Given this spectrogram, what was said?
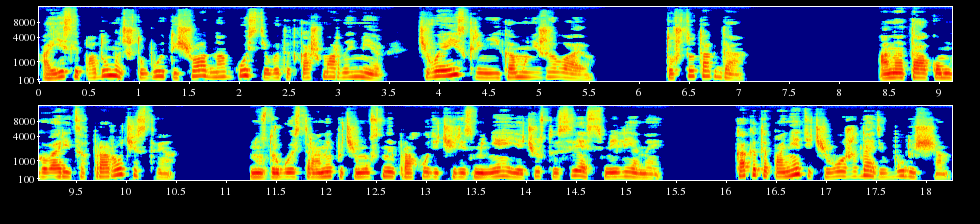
А если подумать, что будет еще одна гостья в этот кошмарный мир, чего я искренне никому не желаю, то что тогда? Она та, о ком говорится в пророчестве? Но, с другой стороны, почему сны проходят через меня, и я чувствую связь с Миленой? Как это понять и чего ожидать в будущем?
